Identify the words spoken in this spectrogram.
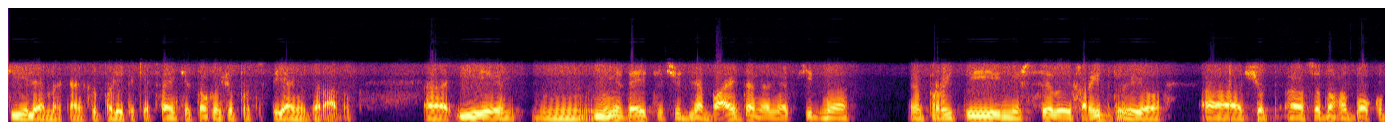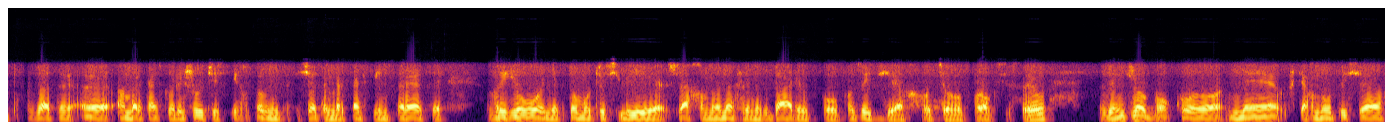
цілі американської політики в сенсі того, що протистояння з Іраном. Е, і мені здається, що для Байдена необхідно Е, пройти між силою харибдою, е, щоб з одного боку показати американську рішучість і готовність захищати американські інтереси в регіоні, в тому числі шляхом нанесення ударів по позиціях оцього проксі сил. З іншого боку, не втягнутися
